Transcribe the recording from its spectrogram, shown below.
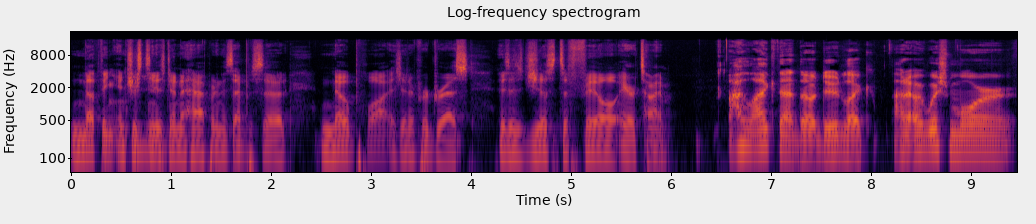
Nothing interesting is mm-hmm. going to happen in this episode. No plot is going to progress. This is just to fill airtime. I like that though, dude. Like, I, I wish more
